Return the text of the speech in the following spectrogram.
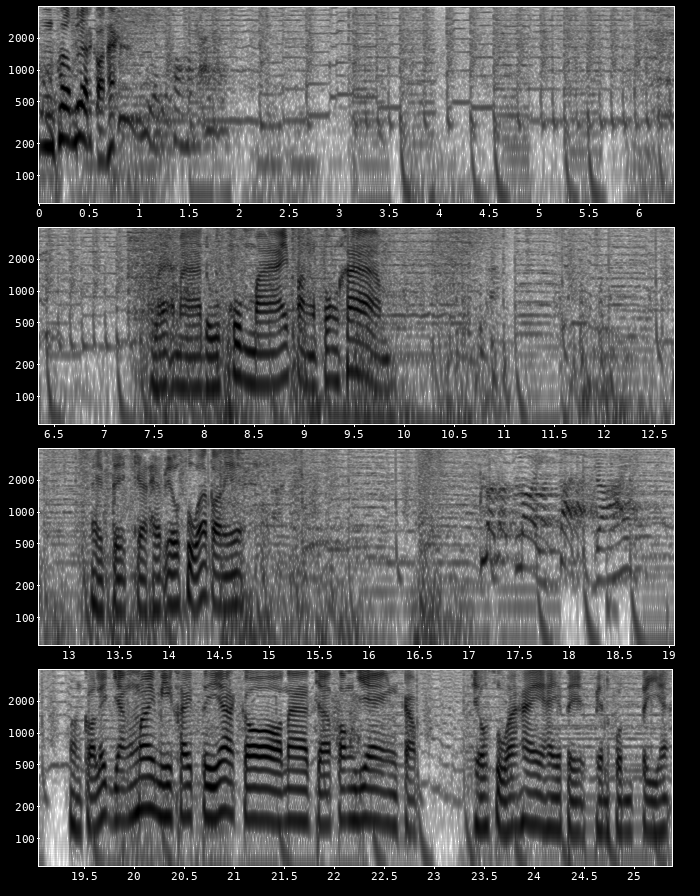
นเพิ่มเลือดก่อนฮะและมาดูพุ่มไม้ฝั่งตรงข้ามไอเตะแกะแถบเอลสูอะตอนนี้ มังกรเล็กยังไม่มีใครตีอะก็น่าจะต้องแย่งกับเอลสูให้ไฮเตะเป็นคนตีฮะ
